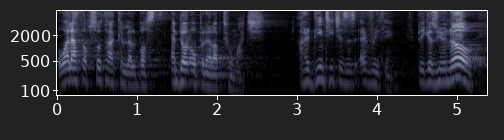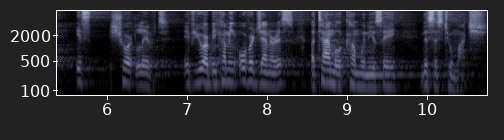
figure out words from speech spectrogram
And don't open it up too much. Our deen teaches us everything because you know it's short lived. If you are becoming over generous, a time will come when you say, This is too much.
